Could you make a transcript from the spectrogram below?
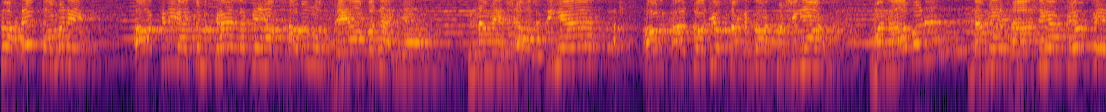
ਤੁਹਾਡੇ ਸਾਹਮਣੇ ਆਖਰੀ ਆਈਟਮ ਕਹਿਣ ਲੱਗੇ ਹਾਂ, ਸਭ ਨੂੰ ਦਿਆਂ ਵਧਾਈਆਂ ਨਵੇਂ ਸਾਲ ਦੀਆਂ। ਔਰ ਖਾਲਸਾ ਜੀ, ਉਹ ਸੰਗਤਾਂ ਖੁਸ਼ੀਆਂ ਮਨਾਵਣ। ਨਵੇਂ ਸਾਲ ਦੀਆਂ ਕਿਉਂਕਿ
